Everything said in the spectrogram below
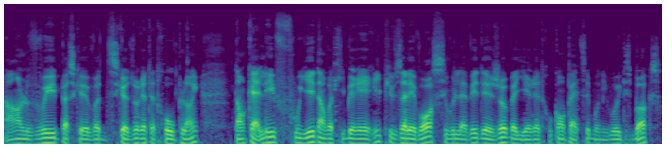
enlevé parce que votre disque dur était trop plein. Donc, allez fouiller dans votre librairie, puis vous allez voir si vous l'avez déjà, ben, il est rétrocompatible au niveau Xbox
